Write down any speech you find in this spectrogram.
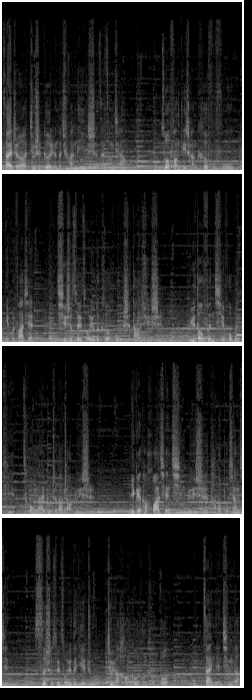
再者就是个人的权利意识在增强。做房地产客服服务，你会发现，七十岁左右的客户是大叙事，遇到分歧或问题，从来不知道找律师。你给他花钱请律师，他都不相信。四十岁左右的业主就要好沟通很多。再年轻的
